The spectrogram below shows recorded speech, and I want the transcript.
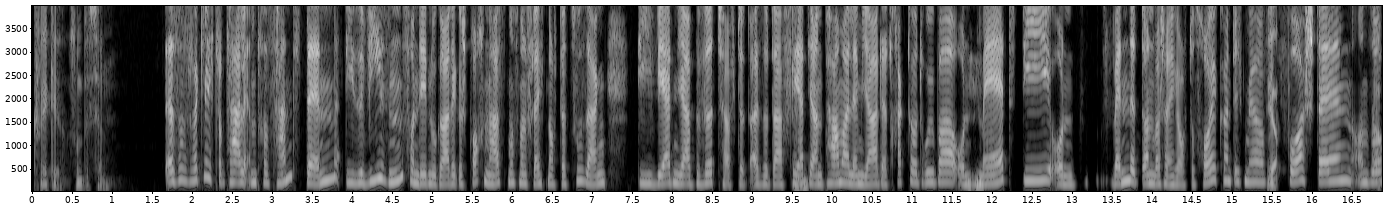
Quecke, so ein bisschen. Das ist wirklich total interessant, denn diese Wiesen, von denen du gerade gesprochen hast, muss man vielleicht noch dazu sagen, die werden ja bewirtschaftet. Also da fährt mhm. ja ein paar Mal im Jahr der Traktor drüber und mhm. mäht die und wendet dann wahrscheinlich auch das Heu, könnte ich mir ja. vorstellen und so. Ja.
